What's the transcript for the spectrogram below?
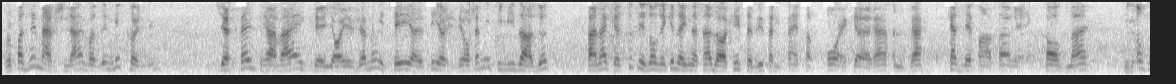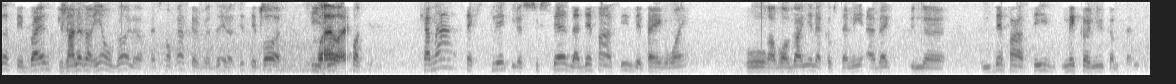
je ne veux pas dire marginale, je veux dire méconnue, qui a fait le travail qu'ils n'ont jamais été, euh, ils n'ont jamais été mis en doute pendant que toutes les autres équipes de la Ligue nationale de hockey se disent ça nous prend un top 4 écœurant, ça nous prend quatre défenseurs extraordinaires. Vous autres, là, c'est Brent, puis j'enlève rien aux gars, là. Tu comprends ce que je veux dire, là? Tu sais, c'est pas, ouais, pas... Comment t'expliques le succès de la défensive des Pingouins pour avoir gagné la Coupe Stanley avec une, une défensive méconnue comme celle-là?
